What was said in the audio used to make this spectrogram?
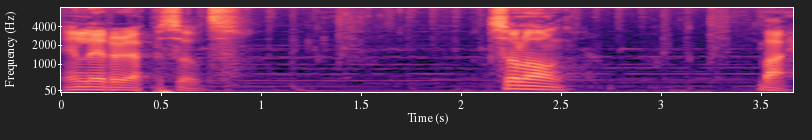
in later episodes. So long, bye.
